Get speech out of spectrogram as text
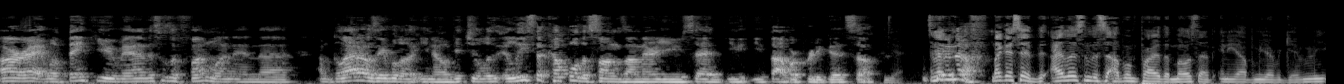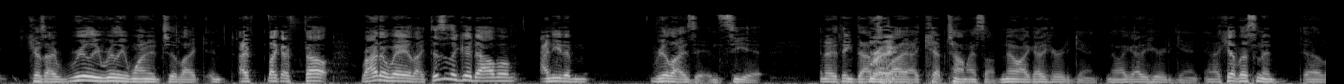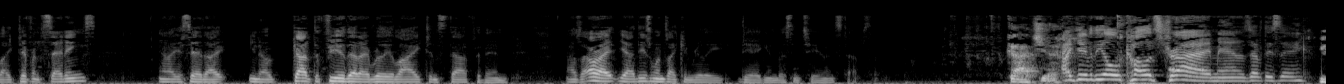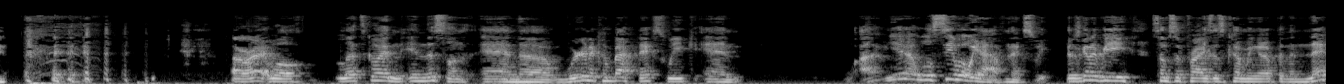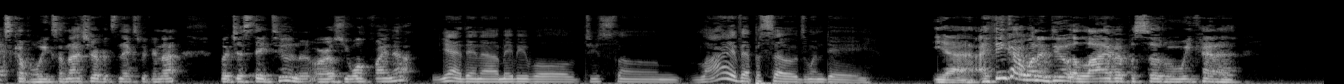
All right. Well, thank you, man. This was a fun one, and uh, I'm glad I was able to, you know, get you at least a couple of the songs on there. You said you, you thought were pretty good, so Yeah. it's good like, enough. Like I said, I listened to this album probably the most out of any album you ever given me because I really, really wanted to like, and I like I felt right away like this is a good album. I need to realize it and see it. And I think that's Right. why I kept telling myself, no, I got to hear it again. No, I got to hear it again. And I kept listening to uh, like different settings. And like I said, I, you know, got the few that I really liked and stuff. And then I was like, all right, yeah, these ones I can really dig and listen to and stuff. So Gotcha. I gave it the old college try, man. Is that what they say? All right. Well, let's go ahead and end this one, and uh, we're gonna come back next week, and uh, yeah, we'll see what we have next week. There's gonna be some surprises coming up in the next couple weeks. I'm not sure if it's next week or not, but just stay tuned, or else you won't find out. Yeah, then uh, maybe we'll do some live episodes one day. Yeah, I think I want to do a live episode where we kind of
